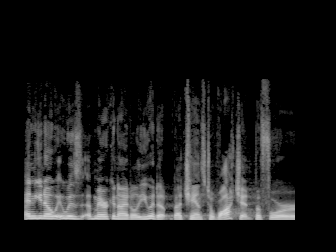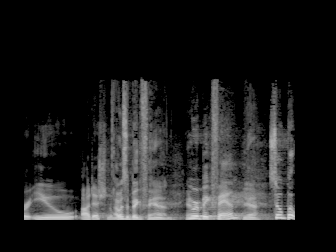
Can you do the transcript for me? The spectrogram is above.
And you know, it was American Idol, you had a, a chance to watch it before you auditioned. I was a big fan. You were a big fan? Yeah. So, but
